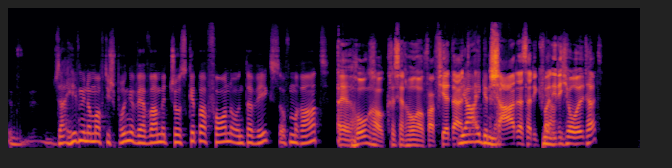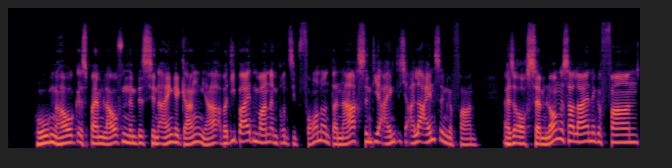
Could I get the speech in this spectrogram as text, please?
Hilf mir nochmal auf die Sprünge. Wer war mit Joe Skipper vorne unterwegs auf dem Rad? Äh, Hogenhaug, Christian Hogenhaug war Vierter. Ja, genau. Schade, dass er die Quali ja. nicht geholt hat. Hogenhaug ist beim Laufen ein bisschen eingegangen, ja, aber die beiden waren im Prinzip vorne und danach sind die eigentlich alle einzeln gefahren. Also auch Sam Long ist alleine gefahren,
